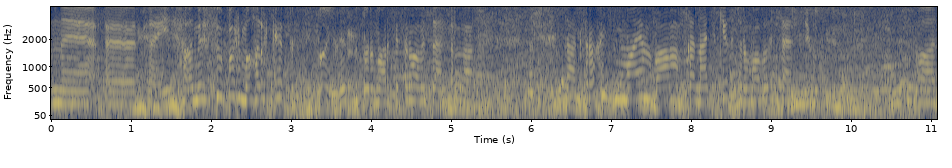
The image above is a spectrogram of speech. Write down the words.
А не е, цей, а не супермаркет. Ой, не супермаркет, торговий центр. Так. так, трохи знімаємо вам канадських торгових центрів. От.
